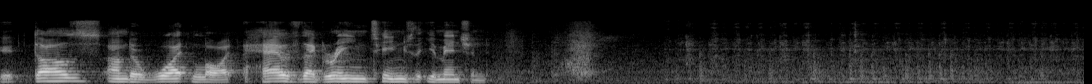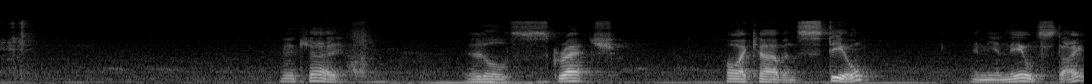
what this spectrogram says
It does, under white light, have the green tinge that you mentioned. Okay, it'll scratch high carbon steel in the annealed state.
